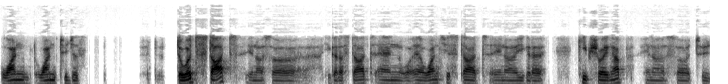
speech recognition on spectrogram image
one one to just do it, start. You know, so uh, you gotta start, and uh, once you start, you know, you gotta keep showing up. You know, so to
